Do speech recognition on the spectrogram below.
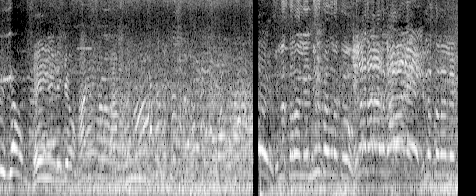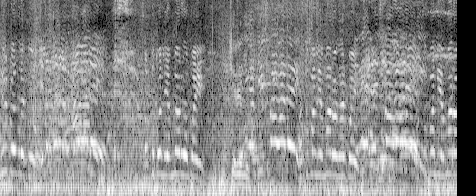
విజయం! ఇళ్ళ స్థలాలు లేని నిరుపేదలకు ఇళ్ళ స్థలాలు లేని నిరుపేదలకు సత్తుపల్లి ఎంఆర్ఓ పై. సత్తుపల్లి ఎంఆర్ఓ గారిపై సత్తుపల్లి ఎంఆర్ఓ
